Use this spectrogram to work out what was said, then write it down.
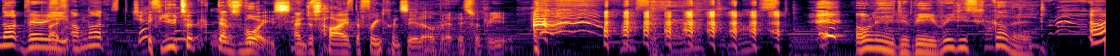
not very. is I'm not. yesterday. If you took Dev's voice and just hired the frequency a little bit, this would be you. Places loved and lost. Only to be rediscovered. Oh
